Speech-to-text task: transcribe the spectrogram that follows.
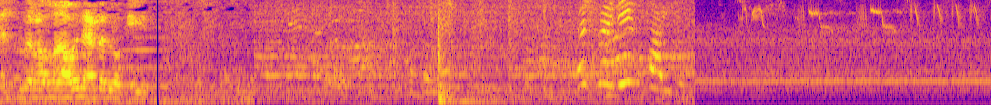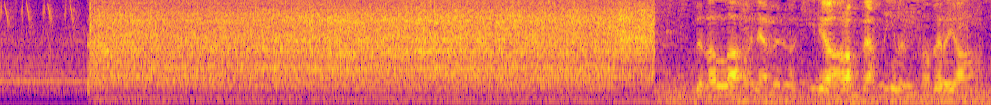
حسبنا الله ونعم الوكيل إيش بعدين طيب؟ حسبنا الله ونعم الوكيل. يا رب اعطينا الصبر يا رب.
